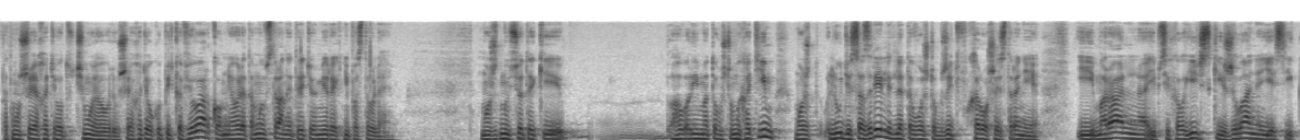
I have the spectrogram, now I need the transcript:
Потому что я хотел, вот к чему я говорю, что я хотел купить кофеварку, а мне говорят, а мы в страны третьего мира их не поставляем. Может мы все-таки говорим о том, что мы хотим, может люди созрели для того, чтобы жить в хорошей стране, и морально, и психологически, и желание есть, и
